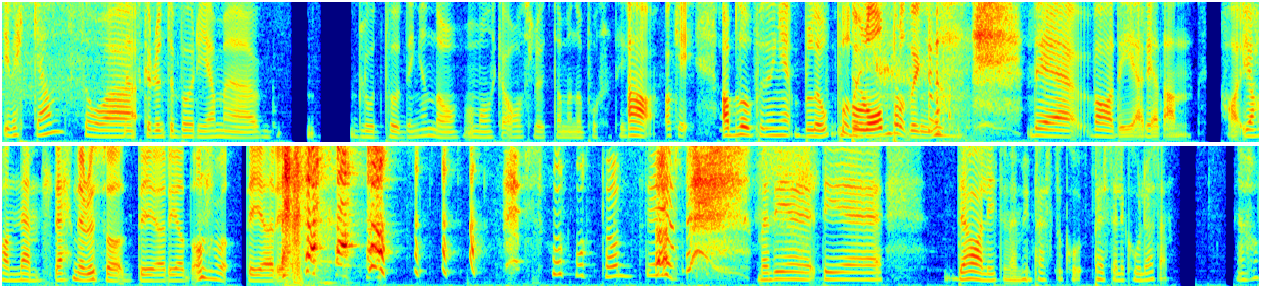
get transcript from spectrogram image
I veckan så... Men ska du inte börja med blodpuddingen då? Om man ska avsluta med något positivt. Ja, okej. Ja, blodpuddingen. Blodpudding. Blodpuddingen. Det var det jag redan har. Jag har nämnt det. När du sa det är redan så var det är redan. så töntig. Men det, det, det har lite med min pest, och, pest eller kolera sen. Jaha.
